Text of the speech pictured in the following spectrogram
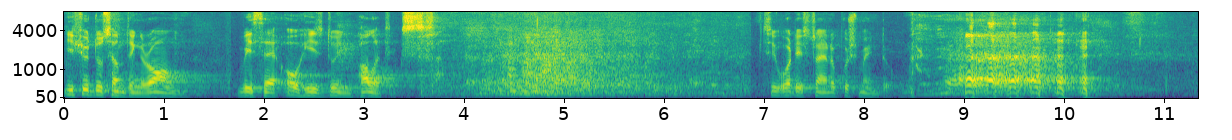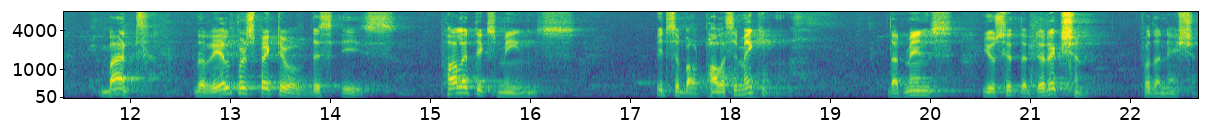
If you do something wrong, we say, oh, he's doing politics. See what he's trying to push me into But the real perspective of this is, politics means it's about policy making. That means you set the direction for the nation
